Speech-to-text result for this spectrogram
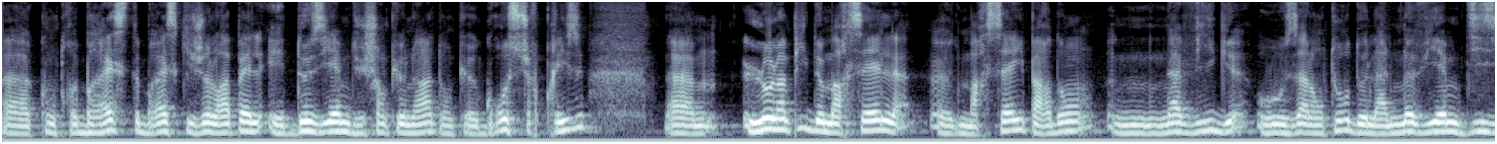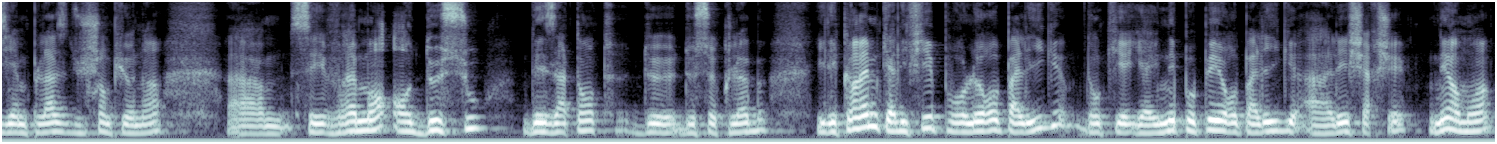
euh, contre Brest. Brest qui, je le rappelle, est deuxième du championnat, donc euh, grosse surprise. L'Olympique de Marseille, Marseille pardon, navigue aux alentours de la 9e, 10e place du championnat. C'est vraiment en dessous des attentes de, ce club. Il est quand même qualifié pour l'Europa League, donc il y a une épopée Europa League à aller chercher. Néanmoins,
